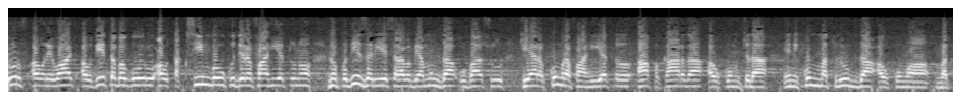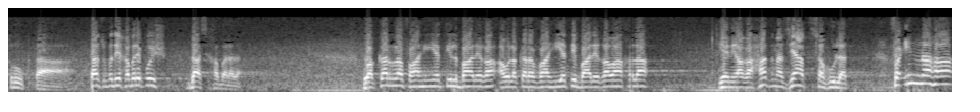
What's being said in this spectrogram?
عرف او رواج او دې ته به ګورو او تقسیم به وکړو د رفاهیتونو نو په دې ذریعې سره به بیا مونږ دا وباسو چې یاره کوم رفاهیت آ پکار ده او کوم چې دا یعنی کوم مطلوب ده او کوم متروک ده تاسو په دې خبره پوه شو داسې خبره ده وکر رفاهیت البالغه او لکه رفاهیت بالغه واخله یعنی هغه حد نه زیات سهولت فانها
